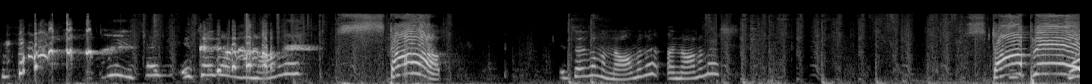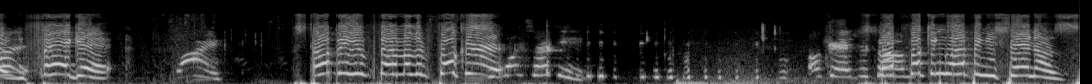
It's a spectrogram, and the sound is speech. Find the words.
Wait, it says, it says I'm anonymous? Stop. It says I'm anonymous? Anonymous? Stop it, What? you faggot. Why? Stop it, you fat motherfucker. One second. okay, just Stop um, fucking laughing, you Santas.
